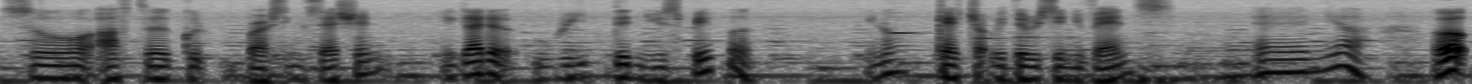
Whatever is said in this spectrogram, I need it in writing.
so after a good brushing session, you gotta read the newspaper. You know, catch up with the recent events. And yeah. Oh!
